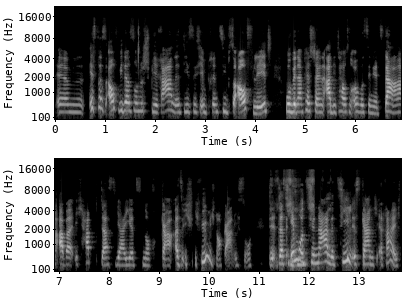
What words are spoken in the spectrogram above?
ähm, ist das auch wieder so eine Spirale, die sich im Prinzip so auflädt, wo wir dann feststellen, ah, die 1000 Euro sind jetzt da, aber ich habe das ja jetzt noch gar, also ich, ich fühle mich noch gar nicht so. Das mhm. emotionale Ziel ist gar nicht erreicht.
